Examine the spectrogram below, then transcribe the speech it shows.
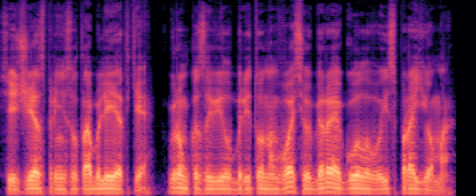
«Сейчас принесу таблетки», — громко заявил баритоном Вася, убирая голову из проема.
